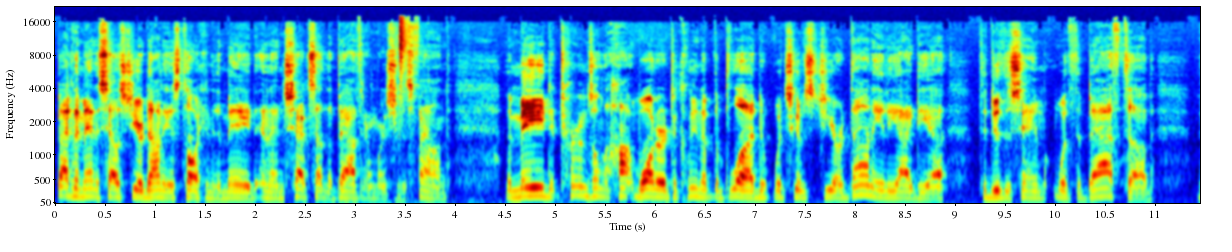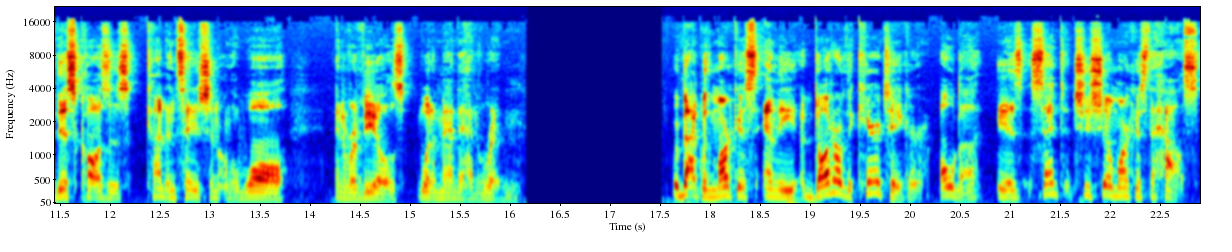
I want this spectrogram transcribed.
Back at Amanda's house, Giordani is talking to the maid and then checks out the bathroom where she was found. The maid turns on the hot water to clean up the blood, which gives Giordani the idea to do the same with the bathtub. This causes condensation on the wall and reveals what Amanda had written. We're back with Marcus, and the daughter of the caretaker, Olga, is sent to show Marcus the house.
